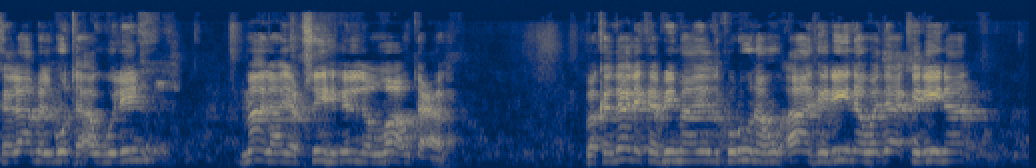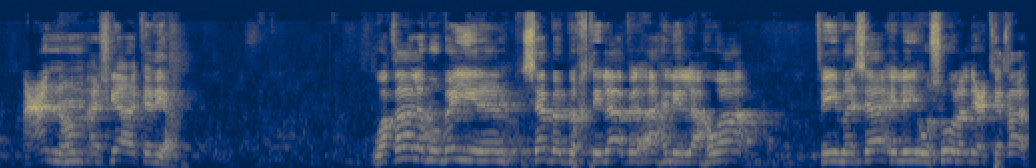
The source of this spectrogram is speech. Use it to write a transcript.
كلام المتأولين ما لا يحصيه إلا الله تعالى. وكذلك فيما يذكرونه آثرين وذاكرين عنهم أشياء كثيرة. وقال مبينا سبب اختلاف أهل الأهواء في مسائل أصول الاعتقاد.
